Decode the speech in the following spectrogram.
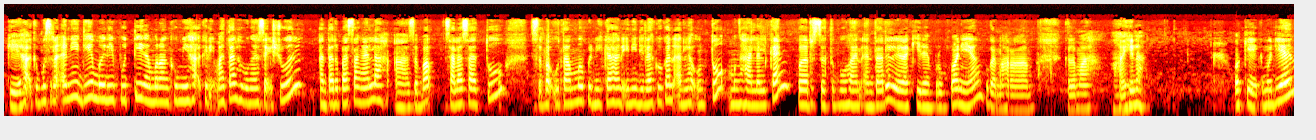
Okey, hak kemesraan ni dia meliputi dan merangkumi hak kenikmatan hubungan seksual antara pasangan lah. Ha, sebab salah satu sebab utama pernikahan ini dilakukan adalah untuk menghalalkan persetubuhan antara lelaki dan perempuan yang bukan mahram. Kalau mah, ha, yelah. Okey, kemudian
